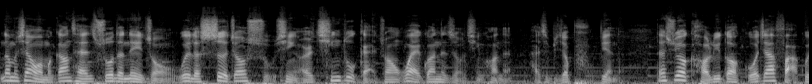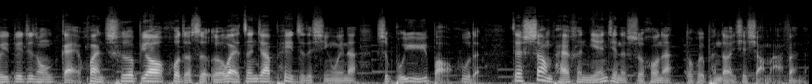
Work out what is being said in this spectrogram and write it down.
那么像我们刚才说的那种为了社交属性而轻度改装外观的这种情况呢，还是比较普遍的。但需要考虑到国家法规对这种改换车标或者是额外增加配置的行为呢，是不予以保护的。在上牌和年检的时候呢，都会碰到一些小麻烦的。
